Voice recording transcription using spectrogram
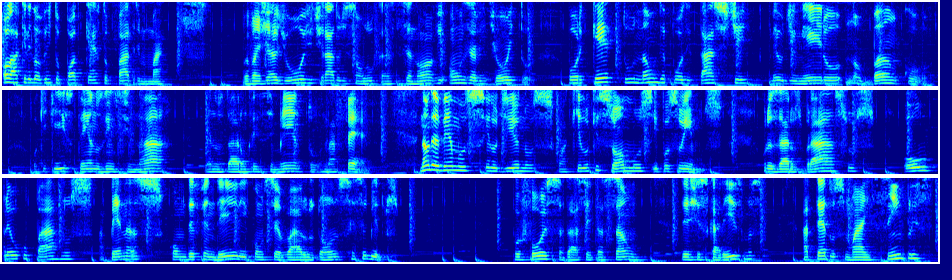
Olá, querido ouvinte do podcast do Padre Max. O evangelho de hoje, tirado de São Lucas 19, 11 a 28. Por que tu não depositaste meu dinheiro no banco? O que, que isso tem a nos ensinar e a nos dar um crescimento na fé? Não devemos iludir-nos com aquilo que somos e possuímos, cruzar os braços ou preocupar-nos apenas com defender e conservar os dons recebidos. Por força da aceitação destes carismas, até dos mais simples,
